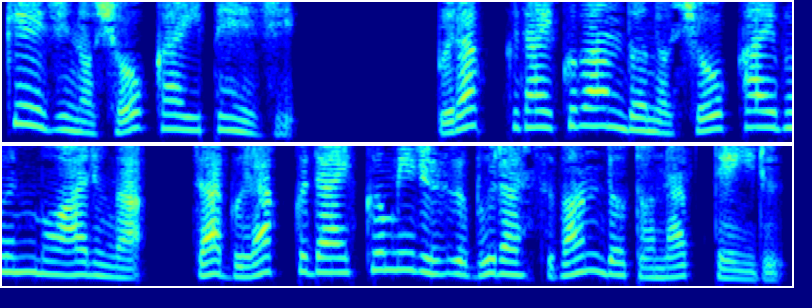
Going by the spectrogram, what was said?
ケージの紹介ページ。ブラックダイクバンドの紹介文もあるが、ザ・ブラックダイクミルズブラスバンドとなっている。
